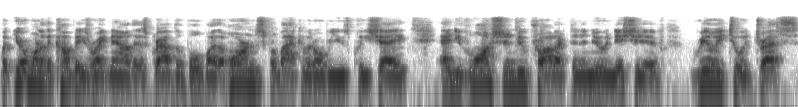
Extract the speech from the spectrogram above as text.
But you're one of the companies right now that has grabbed the bull by the horns, for lack of an overused cliche, and you've launched a new product and a new initiative really to address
